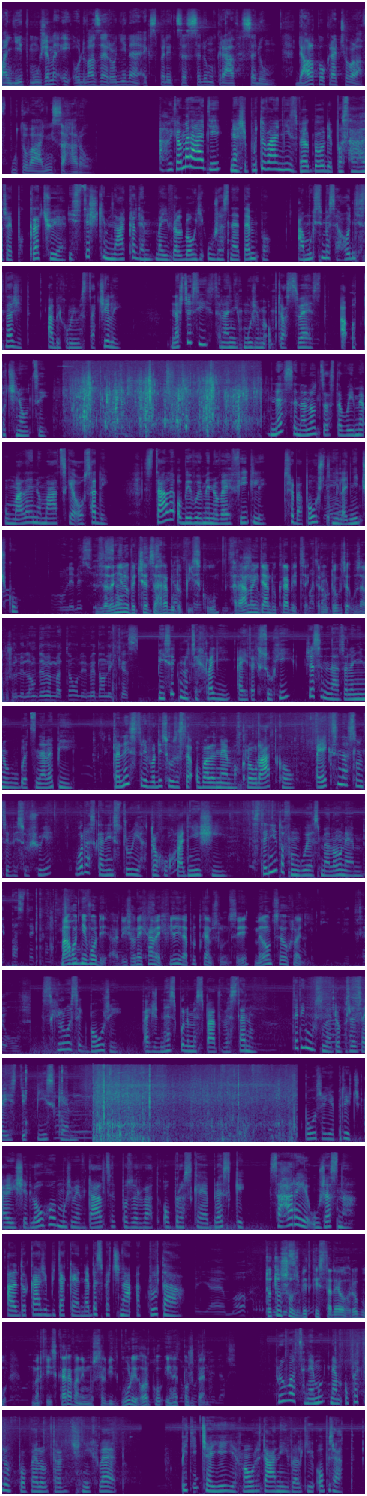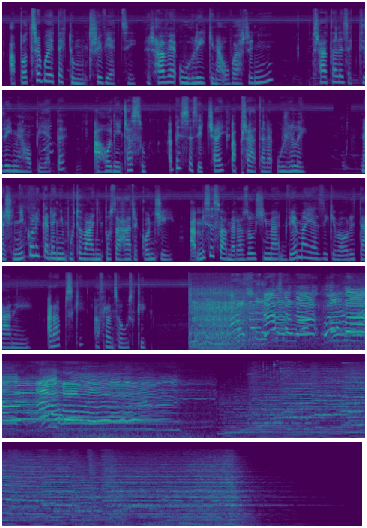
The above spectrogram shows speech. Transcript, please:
Fandit můžeme i odvaze rodinné expedice 7x7. Dál pokračovala v putování Saharou. Ahoj kamarádi, naše putování z velbloudy po Sahaře pokračuje. I s těžkým nákladem mají velbloudi úžasné tempo a musíme se hodně snažit, abychom jim stačili. Naštěstí se na nich můžeme občas svést a odpočinout si. Dnes se na noc zastavujeme u malé nomádské osady. Stále objevujeme nové fígly, třeba pouštní ledničku. Zeleninu večer zahrabu do písku a ráno ji dám do krabice, kterou dobře uzavřu. Písek v noci chladí a je tak suchý, že se na zeleninu vůbec nelepí. Kanistry vody jsou zase obalené mokrou látkou a jak se na slunci vysušuje, voda z kanistru je trochu chladnější. Stejně to funguje s melonem. Má hodně vody a když ho necháme chvíli na prudkém slunci, melon se ochladí. Schyluje se k bouři, takže dnes budeme spát ve stanu, který musíme dobře zajistit pískem. Bouře je pryč a ještě dlouho můžeme v dálce pozorovat obrovské blesky. Sahara je úžasná, ale dokáže být také nebezpečná a krutá. Toto jsou zbytky starého hrobu. Mrtvý z karavany musel být kvůli horku i hned pořben. Průvodce Nemut nám upekl v popelu tradiční chléb. Pití čaji je v Mauritánii velký obřad a potřebujete k tomu tři věci. Žhavé uhlíky na uvaření, přáteli, se kterými ho pijete a hodně času, abyste si čaj a přátelé užili. Naše několika denní putování po Saháře končí a my se s vámi rozloučíme dvěma jazyky Mauritánii, arabsky a francouzsky.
